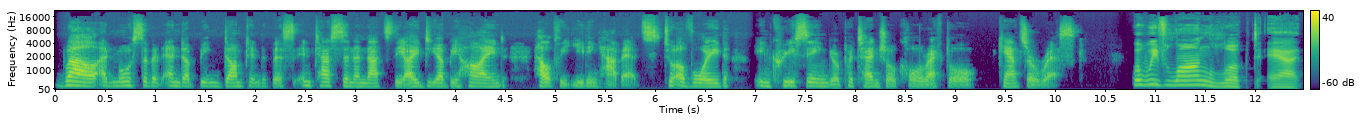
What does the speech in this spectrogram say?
well, and most of it end up being dumped into this intestine. And that's the idea behind healthy eating habits to avoid increasing your potential colorectal cancer risk. Well, we've long looked at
